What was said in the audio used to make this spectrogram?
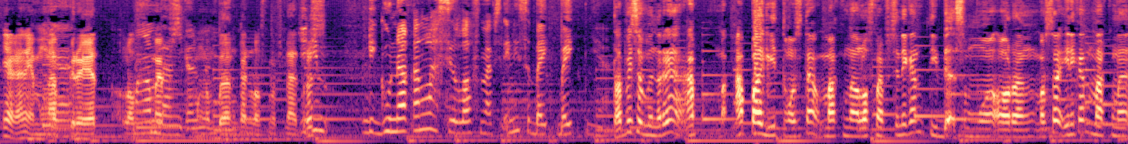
ya kan ya mengupgrade love maps Mengembangkan. mengembangkan love maps nah jadi terus digunakanlah si love maps ini sebaik-baiknya tapi sebenarnya ap- apa gitu maksudnya makna love maps ini kan tidak semua orang maksudnya ini kan makna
